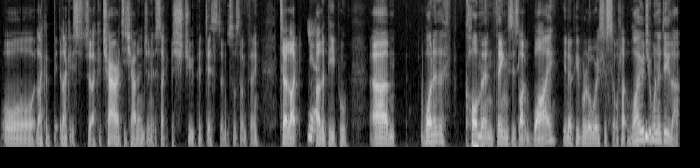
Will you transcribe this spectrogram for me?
or like a bit like it's like a charity challenge and it's like a stupid distance or something to like Yeah. other people um one of the common things is like why you know people are always just sort of like why would you Mhm. want to do that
